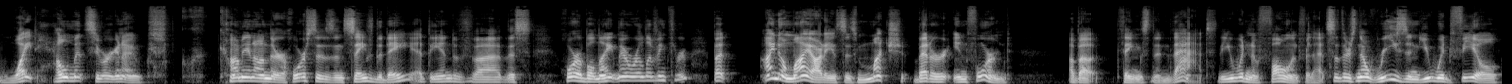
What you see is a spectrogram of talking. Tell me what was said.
white helmets who are going to come in on their horses and save the day at the end of uh, this horrible nightmare we're living through. But I know my audience is much better informed about things than that. You wouldn't have fallen for that. So there's no reason you would feel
